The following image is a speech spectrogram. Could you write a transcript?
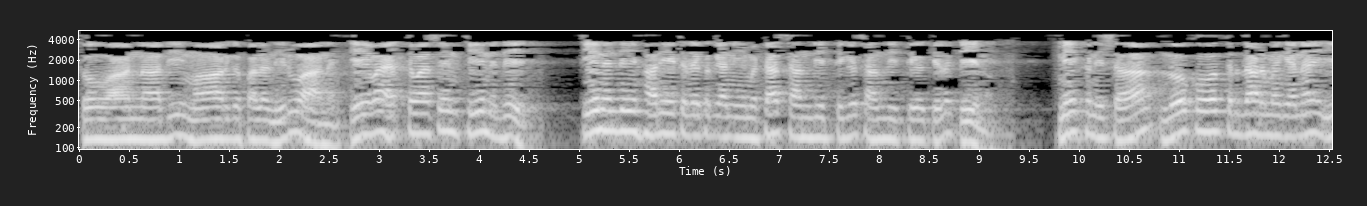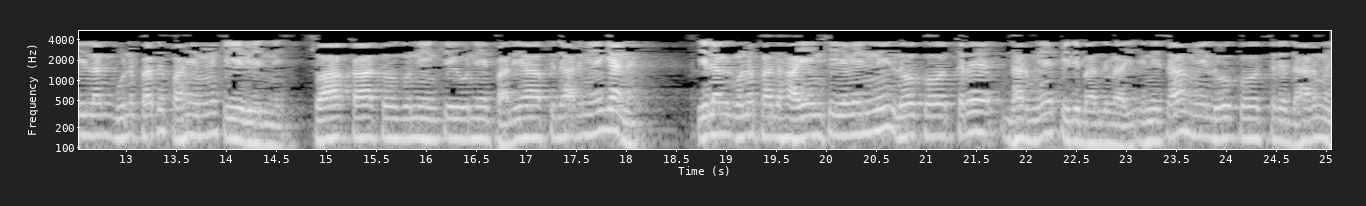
සෝවාන් ආදී මාර්ගඵල නිර්වාණ. ඒවා ඇත්ත වශයෙන් තියෙන දේ. තියෙන දේ හරියට දැක ගැනීමට සම්දිත්තික සම්දිත්තික කියලා කියනවා. මේක නිසා ලෝකෝත්තර ධර්ම ගැන ඊළඟ ගුණපද පහෙන්ම කියවෙන්නේ. ස්වාකාතෝ ගුණයෙන් කියුනේ පරියාප්ත ධර්මය ගැන. ඊළඟ ගුණපද හයෙන් කියවෙන්නේ ලෝකෝත්තර ධර්මයේ පිළිබඳවයි. ඒ නිසා මේ ලෝකෝත්තර ධර්මය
